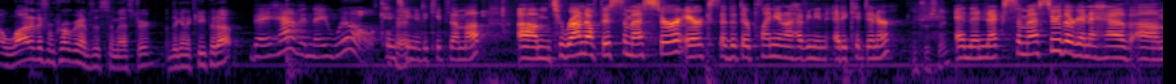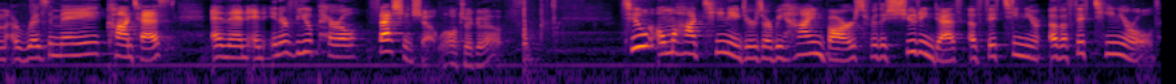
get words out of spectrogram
On a lot of different programs this semester. Are they going to keep it up? They have and they will continue to keep them up. Um, to round off this semester, Eric said that they're planning on having an etiquette dinner. Interesting. And then next semester, they're going to have um, a resume contest and then an interview apparel fashion show. Well, I'll check it out. Two Omaha teenagers are behind bars for the shooting death of, 15 year, of a 15-year-old.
